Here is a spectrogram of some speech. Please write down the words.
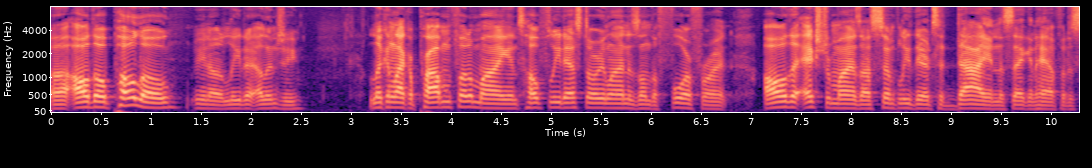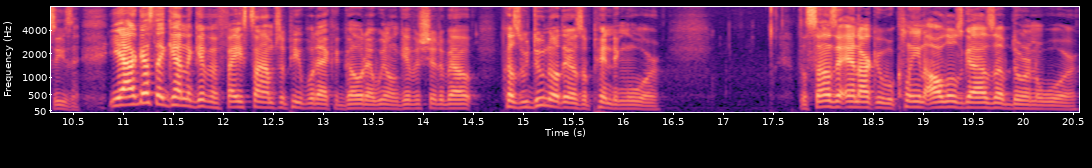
Uh, although Polo, you know, the leader LNG, looking like a problem for the Mayans. Hopefully that storyline is on the forefront. All the extra Mayans are simply there to die in the second half of the season. Yeah, I guess they kind of giving FaceTime to people that could go that we don't give a shit about. Because we do know there's a pending war. The Sons of Anarchy will clean all those guys up during the war.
